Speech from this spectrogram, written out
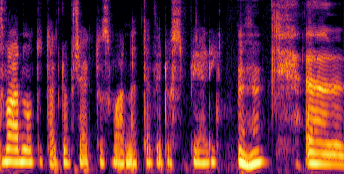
zvládnu to tak dobře, jak to zvládnete vy dospělí. Uh-huh. E,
